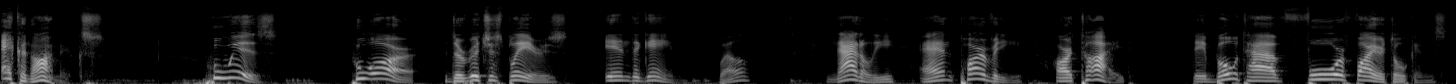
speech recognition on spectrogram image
economics. Who is, who are the richest players in the game? Well, Natalie and Parvati are tied they both have four fire tokens,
